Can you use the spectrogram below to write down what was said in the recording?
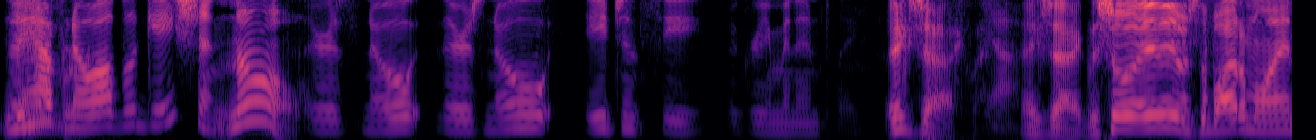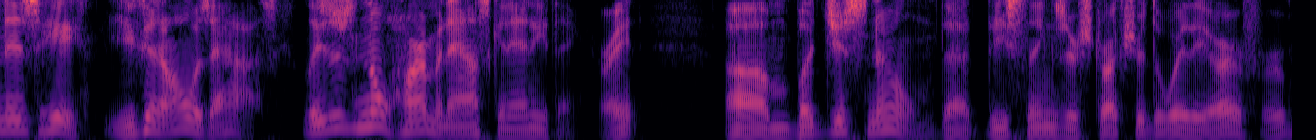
They have no obligation. No. There's no there's no agency agreement in place. Exactly. Yeah. Exactly. So, anyways, the bottom line is, hey, you can always ask. There's no harm in asking anything, right? Um, but just know that these things are structured the way they are for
